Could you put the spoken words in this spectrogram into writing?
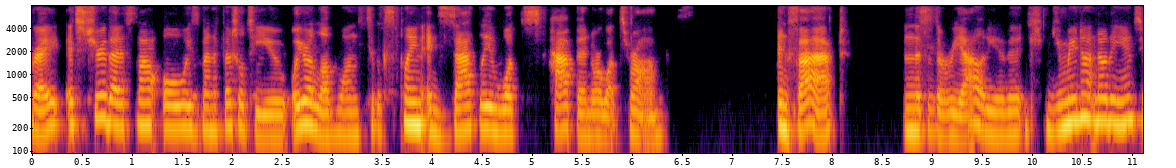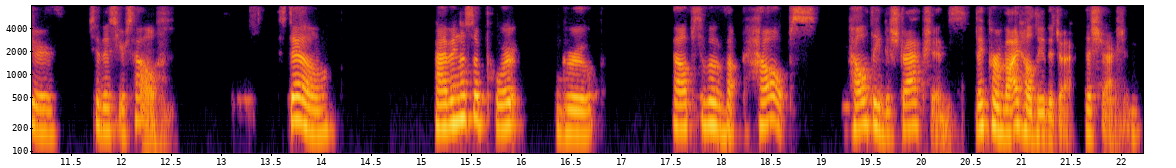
right? It's true that it's not always beneficial to you or your loved ones to explain exactly what's happened or what's wrong. In fact, and this is the reality of it, you may not know the answer to this yourself. Still, having a support group helps helps healthy distractions. They provide healthy distra- distraction.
